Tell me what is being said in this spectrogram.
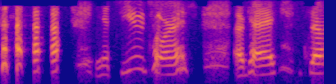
it's you, Taurus. Okay? So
